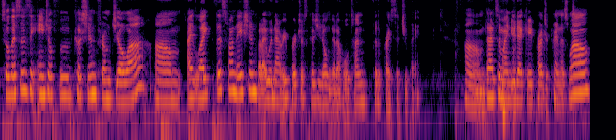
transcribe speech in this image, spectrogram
So this is the Angel Food Cushion from Joa. Um, I like this foundation, but I would not repurchase because you don't get a whole ton for the price that you pay. Um, that's in my New Decade project pan as well.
